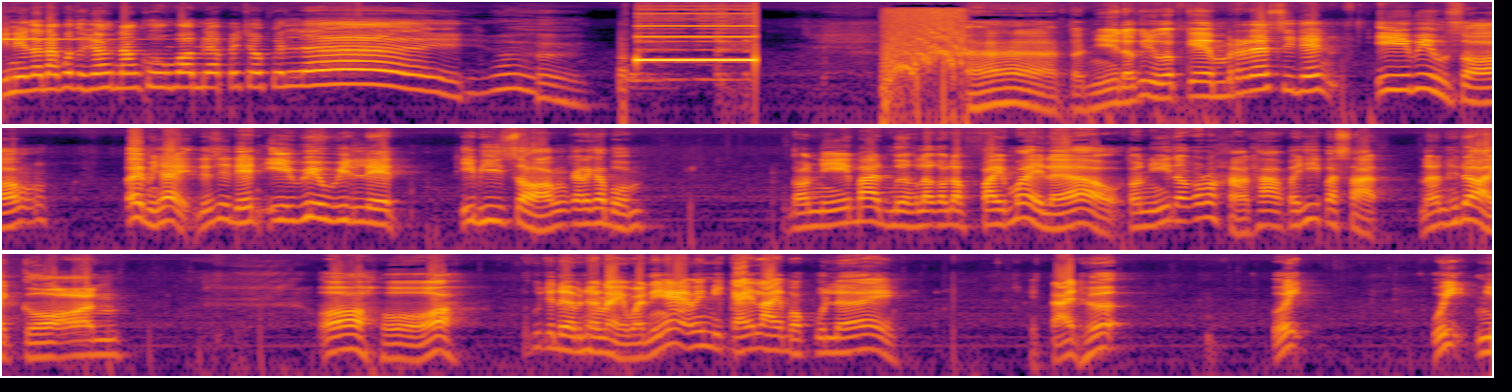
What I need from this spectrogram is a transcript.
ยินดีต้อนรับเข้าสู่ช่องนังคุงบอมแล้วไปชมกันเลยอ่าตอนนี้เราก็อยู่กับเกม Resident Evil 2 เอ้ย ไม่ใช่ Resident Evil Village EP 2 กันนะครับผม ตอนนี้บ้านเมืองเรากำลังไฟไหม้แล้ว ตอนนี้เราก็ต้องหาทางไปที่ปราสาทนั้นให้ได้ก่อน โอ้โห กูจะเดินไปทางไหนวันนี้ไม่มีไกด์ไลน์บอกกูเลยให้ตายเถอะเอ้ยอุ้ย มี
